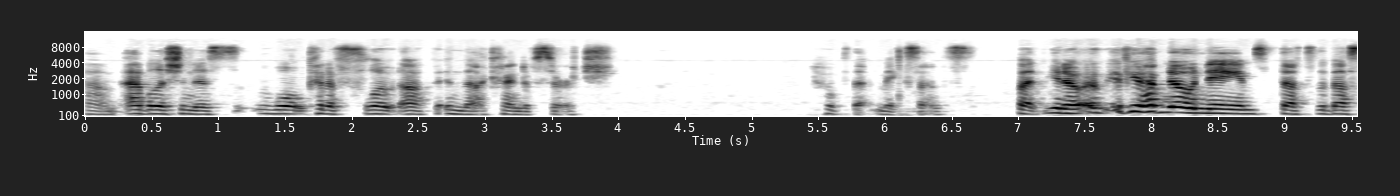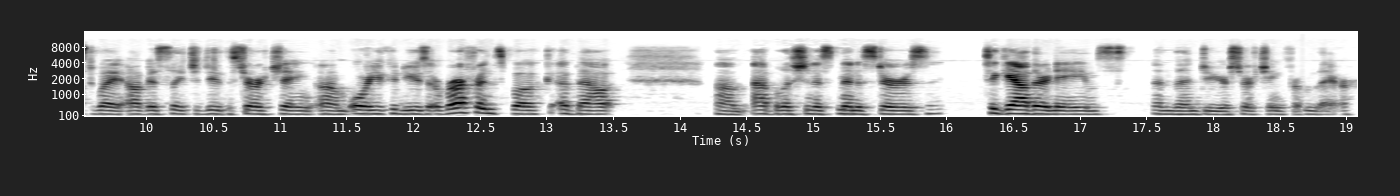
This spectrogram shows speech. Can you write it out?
um, abolitionists won't kind of float up in that kind of search. Hope that makes sense. But you know, if, you have no names, that's the best way, obviously, to do the searching. Um, or you could use a reference book about um, abolitionist ministers to gather names and then do your searching from there.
